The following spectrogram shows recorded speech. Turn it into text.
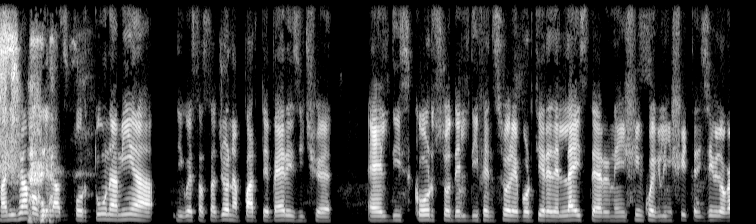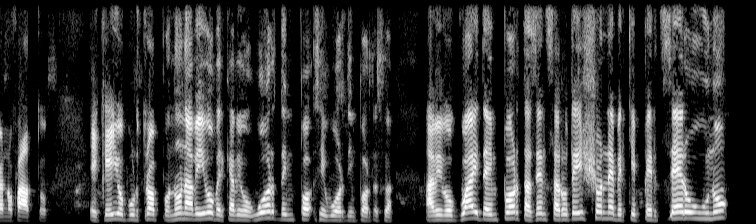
ma diciamo che la sfortuna mia di questa stagione, a parte Perisic, è il discorso del difensore portiere dell'Eister nei 5 clean sheet di seguito che hanno fatto e che io purtroppo non avevo perché avevo Ward in, po- Ward in porta, scusa. Avevo Guaita in porta senza rotation perché per 0-1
